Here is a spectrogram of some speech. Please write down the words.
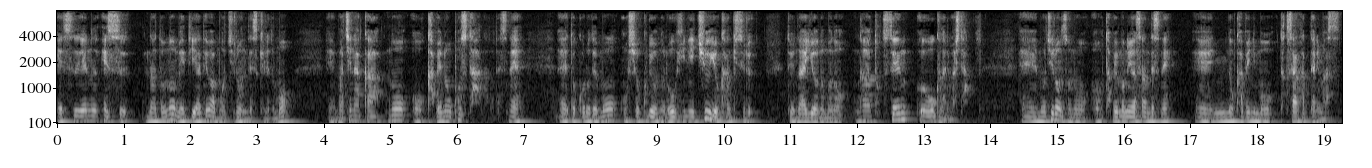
SNS などのメディアではもちろんですけれども、え街中の壁のポスターなどですね、ところでも食料の浪費に注意を喚起するという内容のものが突然多くなりました。え、もちろんその食べ物屋さんですね、え、の壁にもたくさん貼ってあります。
